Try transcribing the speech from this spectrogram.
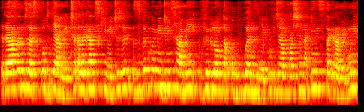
razem ze spodniami, czy eleganckimi, czy zwy- zwykłymi jeansami wygląda obłędnie. Powiedziałam właśnie na Instagramie u nich.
